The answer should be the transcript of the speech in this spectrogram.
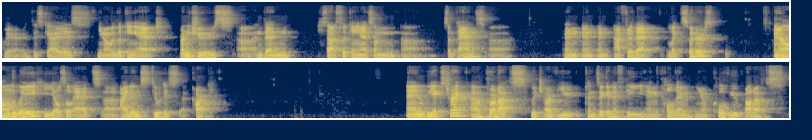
where this guy is, you know, looking at running shoes and then he starts looking at some uh, some pants, uh, and, and and after that, like sweaters. And along the way, he also adds uh, items to his uh, cart. And we extract uh, products which are viewed consecutively and call them, you know, co-view products,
